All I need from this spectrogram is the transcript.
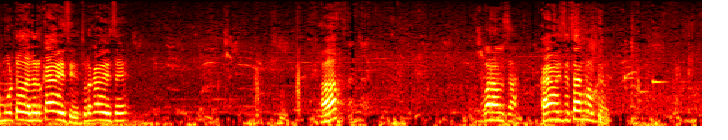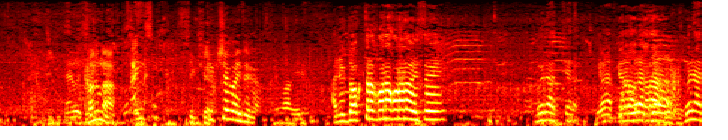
मोठं झाल्यावर काय व्हायचंय? तुला काय व्हायचंय? हा? राहून सांग. काय व्हायचं सांग लवकर. सांग ना. शिक्षक. शिक्षक व्हायचे का? आणि डॉक्टर कोणा कोणाला व्हायचंय? बरं हात करा बरं हात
